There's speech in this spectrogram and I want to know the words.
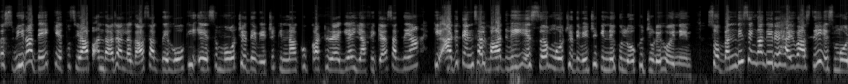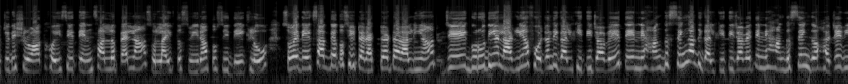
ਤਸਵੀਰਾਂ ਦੇਖ ਕੇ ਤੁਸੀਂ ਆਪ ਅੰਦਾਜ਼ਾ ਲਗਾ ਸਕਦੇ ਹੋ ਕਿ ਇਸ ਮੋਰਚੇ ਦੇ ਵਿੱਚ ਕਿੰਨਾ ਕੁ ਇਕੱਠ ਰਹਿ ਗਿਆ ਜਾਂ ਫਿਰ ਕਹਿ ਸਕਦੇ ਹਾਂ ਕਿ ਅੱਜ 3 ਸਾਲ ਬਾਅਦ ਵੀ ਇਸ ਮੋਰਚੇ ਦੇ ਵਿੱਚ ਕਿੰਨੇ ਕੁ ਲੋਕ ਜੁੜੇ ਹੋਏ ਨੇ। ਸੋ ਬੰਦੀ ਸਿੰਘਾਂ ਦੀ ਰਿਹਾਈ ਵਾਸਤੇ ਇਸ ਮੋਰਚੇ ਦੀ ਸ਼ੁਰੂਆਤ ਹੋਈ ਸੀ 3 ਸਾਲ ਪਹਿਲਾਂ। ਸੋ ਲਾਈਵ ਤਸਵੀਰਾਂ ਤੁਸੀਂ ਦੇਖ ਲਓ। ਸੋ ਇਹ ਦੇਖ ਸਕਦੇ ਹੋ ਤੁਸੀਂ ਟਰੈਕਟਰ ਟਰਾਲੀਆਂ, ਜੇ ਗੁਰੂ ਦੀਆਂ ਲਾਡਲੀਆਂ ਫੌਜਾਂ ਦੀ ਗੱਲ ਕੀਤੀ ਜਾਵੇ ਤੇ ਨਿਹੰਗ ਸਿੰਘਾਂ ਦੀ ਗੱਲ ਕੀਤੀ ਜਾਵੇ ਤੇ ਨਿਹੰਗ ਸਿੰਘ ਹਜੇ ਵੀ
